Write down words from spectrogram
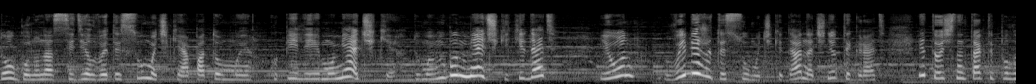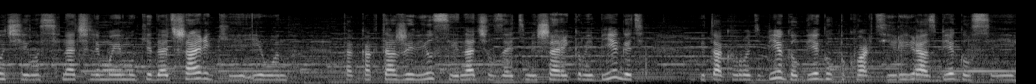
Долго он у нас сидел в этой сумочке, а потом мы купили ему мячики. Думаем, ну будем мячики кидать, и он выбежит из сумочки, да, начнет играть. И точно так и получилось. Начали мы ему кидать шарики, и он так как-то оживился и начал за этими шариками бегать. И так вроде бегал, бегал по квартире, и разбегался, и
